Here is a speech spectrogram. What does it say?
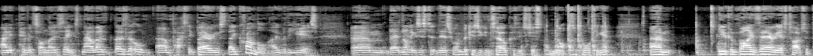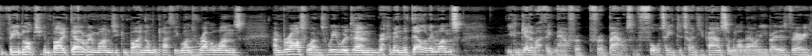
and it pivots on those things. Now those, those little um, plastic bearings, they crumble over the years. Um, they're non-existent in this one because you can tell because it's just not supporting it. Um, you can buy various types of V-blocks. You can buy Delrin ones, you can buy normal plastic ones, rubber ones, and brass ones. We would um, recommend the Delrin ones. You can get them, I think, now for for about sort of 14 to 20 pounds, something like that on eBay. There's very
